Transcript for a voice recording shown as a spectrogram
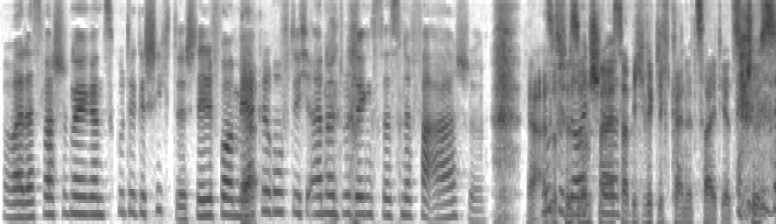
Aber das war schon eine ganz gute Geschichte. Stell dir vor, Merkel ruft dich an und du denkst, das ist eine Verarsche. Ja, also Gute für so einen deutsche- Scheiß habe ich wirklich keine Zeit jetzt. Tschüss.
